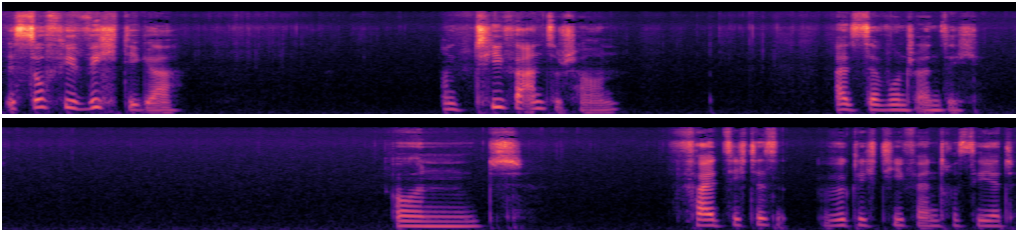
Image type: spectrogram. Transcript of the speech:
ist so viel wichtiger und tiefer anzuschauen als der Wunsch an sich. Und falls sich das wirklich tiefer interessiert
